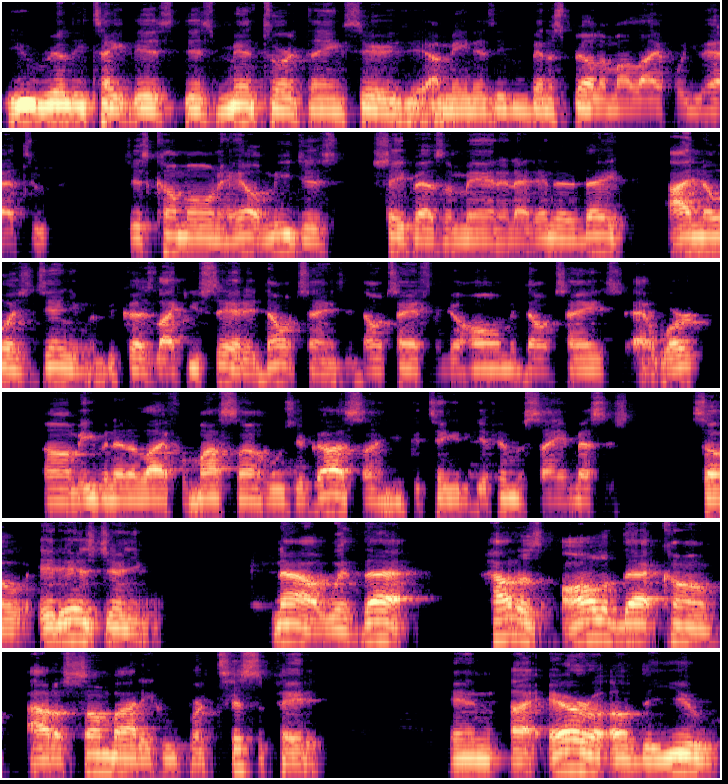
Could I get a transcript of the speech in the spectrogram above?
you really take this this mentor thing seriously. I mean, there's even been a spell in my life where you had to just come on and help me just shape as a man. And at the end of the day, I know it's genuine because, like you said, it don't change. It don't change from your home. It don't change at work. Um, even in the life of my son, who's your godson, you continue to give him the same message. So it is genuine. Now, with that, how does all of that come out of somebody who participated in an era of the U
